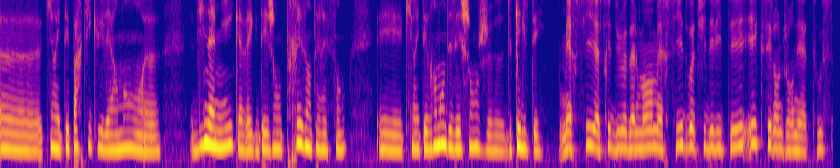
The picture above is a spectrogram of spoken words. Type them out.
euh, qui ont été particulièrement euh, dynamiques avec des gens très intéressants et qui ont été vraiment des échanges de qualité. Merci Astrid Dulot d'Allemand, merci de votre fidélité. Excellente journée à tous.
